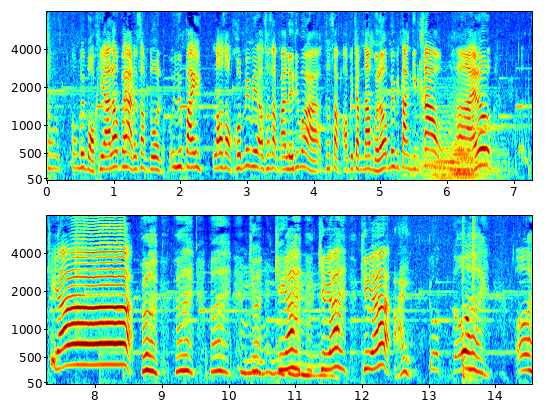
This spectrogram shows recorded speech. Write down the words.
ต้องต้องไปบอกเคียร์แล้วไปหาโทรศัพท์ด่วนอุ้ยลืมไปเราสองคนไม่มีเอาโทรศัพท์มาเลยดีกว่าโทรศัพท์เอาไปจำนำหมดแล้วไม่มีตังค์กินข้าวหายแล้วเคียร์เฮ้ยเฮ้ยเฮ้ยเคียร์เคียร์เคียร์เคียร์อะไรก็โอ้ยโอ้ย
